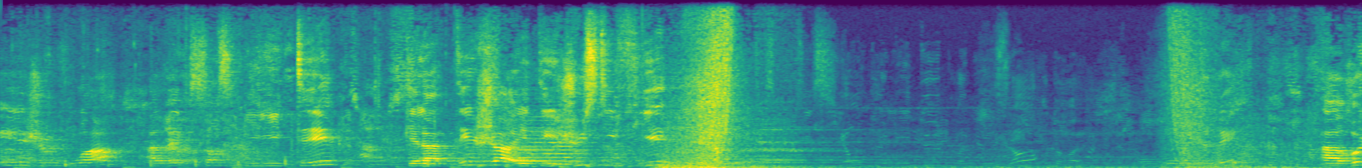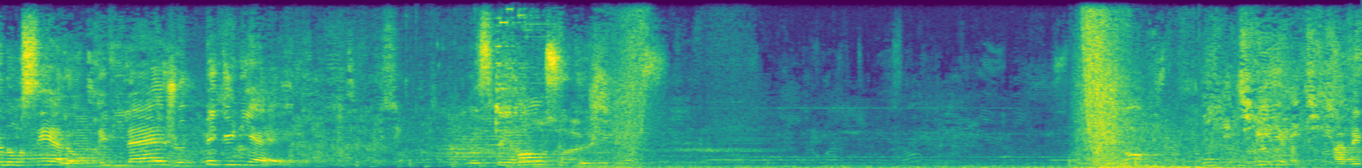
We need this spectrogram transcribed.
et je vois avec sensibilité qu'elle a déjà été justifiée à leurs privilèges pécuniaires. L'espérance que j'ai avec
